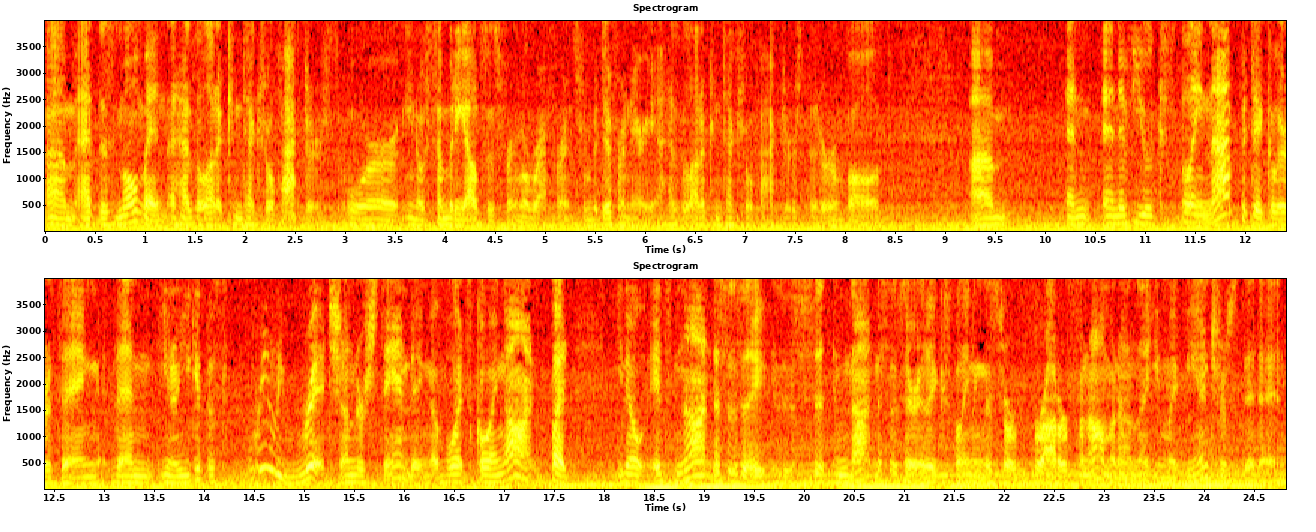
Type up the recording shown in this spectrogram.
um, at this moment that has a lot of contextual factors, or you know somebody else's frame of reference from a different area has a lot of contextual factors that are involved. Um, and and if you explain that particular thing, then you know you get this really rich understanding of what's going on. But you know it's not necessarily not necessarily explaining the sort of broader phenomenon that you might be interested in.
